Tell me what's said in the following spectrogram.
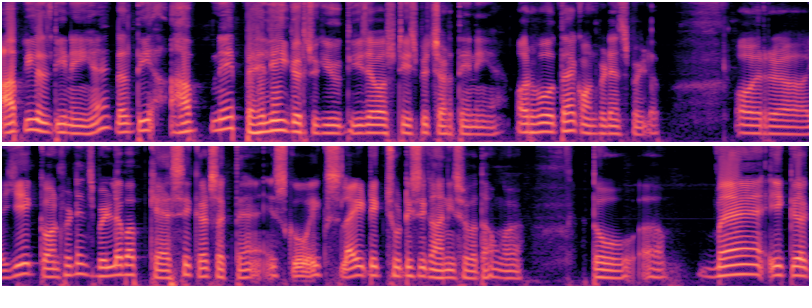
आपकी गलती नहीं है। गलती आपने पहले ही कर चुकी होती है जब आप स्टेज पे चढ़ते नहीं हैं, और वो होता है कॉन्फिडेंस बिल्डअप और ये कॉन्फिडेंस बिल्डअप आप कैसे कर सकते हैं इसको एक स्लाइट एक छोटी सी कहानी से बताऊँगा मैं। तो आ, मैं एक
